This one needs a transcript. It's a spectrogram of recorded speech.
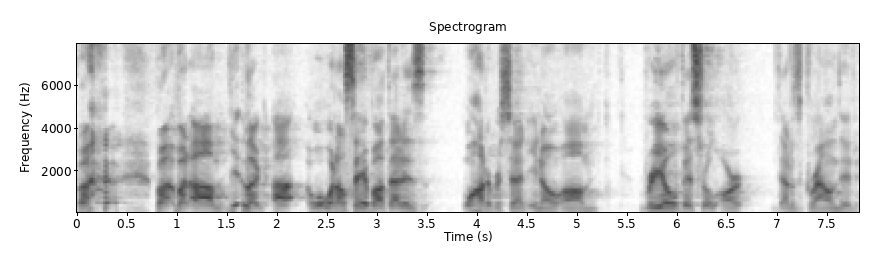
but but but um, look, uh, what I'll say about that is 100%. You know, um, real visceral art that is grounded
